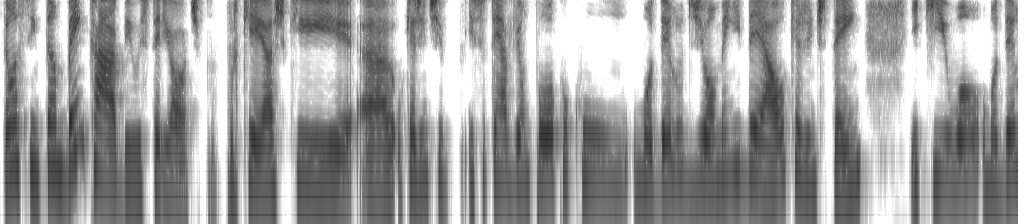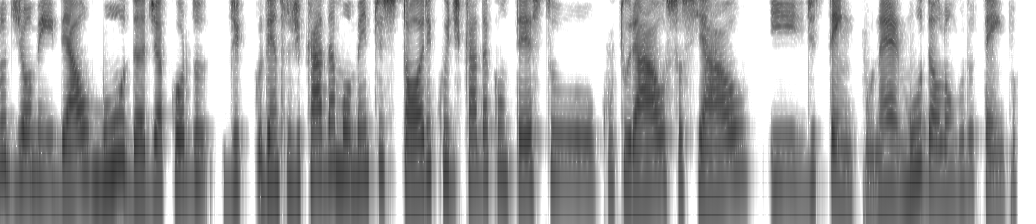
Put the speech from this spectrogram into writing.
Então, assim, também cabe o estereótipo, porque acho que uh, o que a gente. Isso tem a ver um pouco com o modelo de homem ideal que a gente tem, e que o, o modelo de homem ideal muda de acordo de, dentro de cada momento histórico e de cada contexto cultural, social e de tempo, né? Muda ao longo do tempo.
